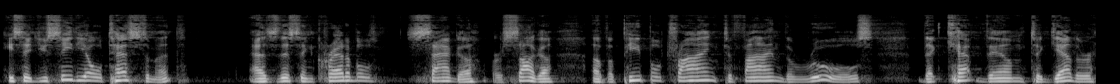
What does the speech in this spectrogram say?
He said, you see the Old Testament as this incredible saga or saga of a people trying to find the rules that kept them together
